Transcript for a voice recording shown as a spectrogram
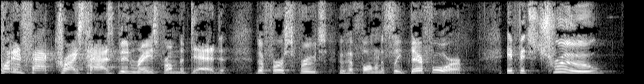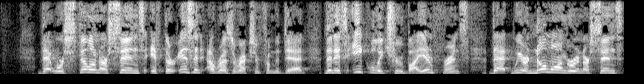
But in fact, Christ has been raised from the dead, the first fruits who have fallen asleep. Therefore, if it's true that we're still in our sins if there isn't a resurrection from the dead, then it's equally true by inference that we are no longer in our sins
